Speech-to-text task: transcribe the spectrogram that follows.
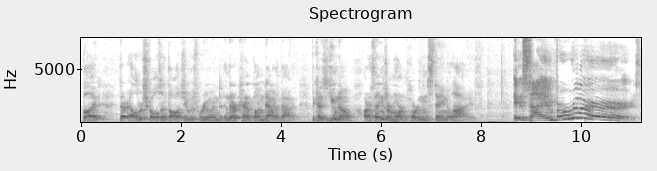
but their Elder Scrolls anthology was ruined, and they were kind of bummed out about it. Because, you know, our things are more important than staying alive. It's time for rumors!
